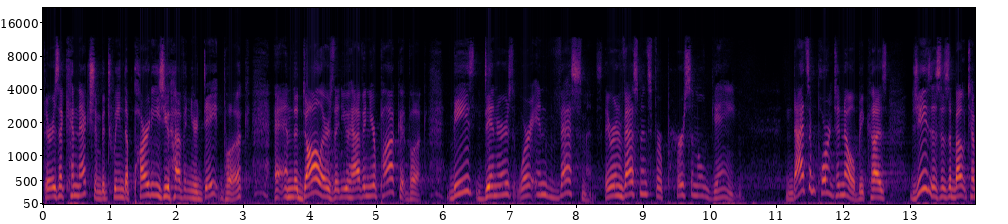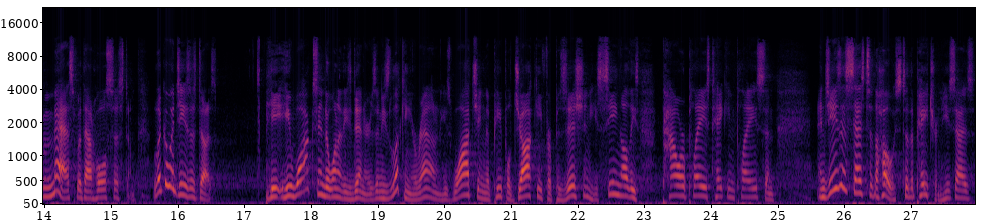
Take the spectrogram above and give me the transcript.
There is a connection between the parties you have in your date book and the dollars that you have in your pocketbook. These dinners were investments, they were investments for personal gain. And that's important to know because Jesus is about to mess with that whole system. Look at what Jesus does. He, he walks into one of these dinners and he's looking around and he's watching the people jockey for position. He's seeing all these power plays taking place. And, and Jesus says to the host, to the patron, he says,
